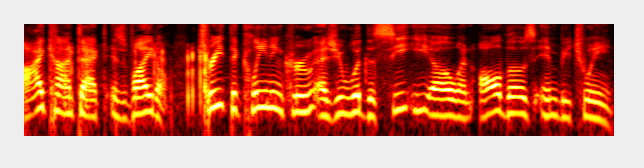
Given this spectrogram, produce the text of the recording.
Eye contact is vital. Treat the cleaning crew as you would the CEO and all those in between.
